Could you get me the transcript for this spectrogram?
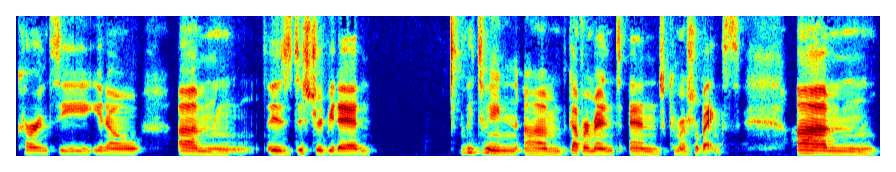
currency you know um is distributed between um, government and commercial banks. Um,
